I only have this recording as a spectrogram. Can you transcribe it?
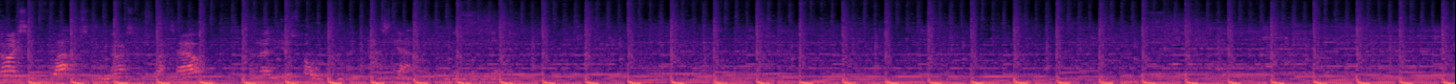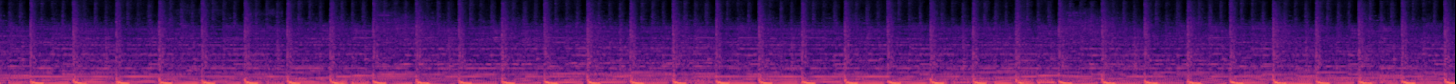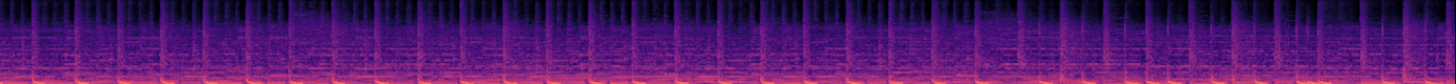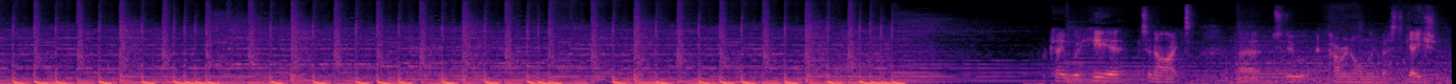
nice and flat, nice and flat out, and then just hold them and ask out Okay, we're here tonight uh, to do a paranormal investigation.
